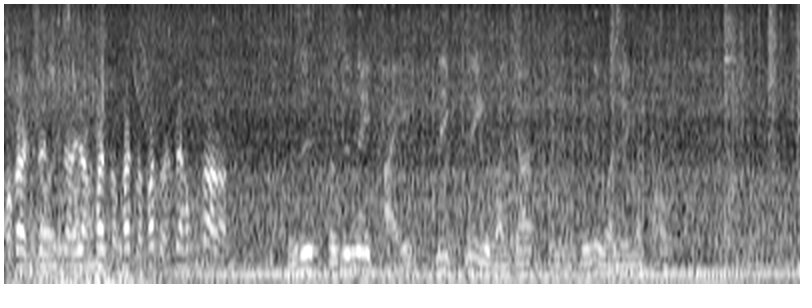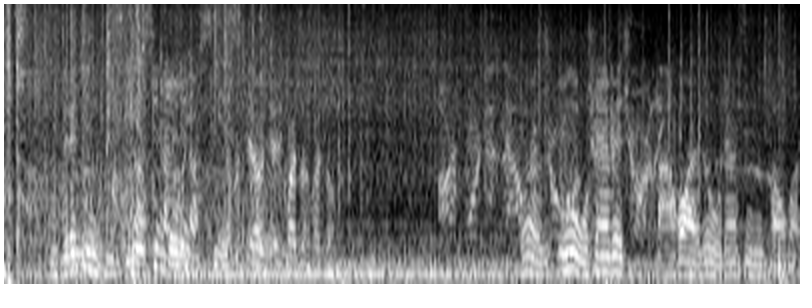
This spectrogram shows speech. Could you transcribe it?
OK，你跟新的一样，快走快走快走，你被轰炸了。可是可是那一台那那个玩家，我我觉得那个玩家应该不好打。你直接进进来进来进来！对不起，而且快走快走。没有因为我现在被打坏了，所以我现在速度超慢。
